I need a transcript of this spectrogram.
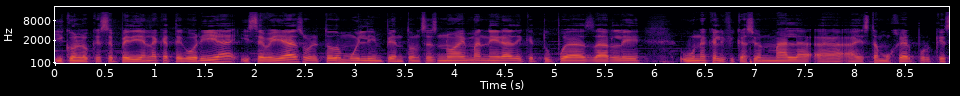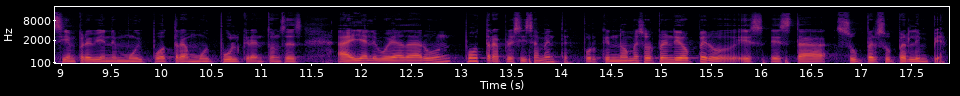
y con lo que se pedía en la categoría y se veía sobre todo muy limpia, entonces no hay manera de que tú puedas darle una calificación mala a, esta mujer porque siempre viene muy potra, muy pulcra, entonces a ella le voy a dar un potra precisamente porque no me sorprendió, pero es, está súper, súper limpia.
